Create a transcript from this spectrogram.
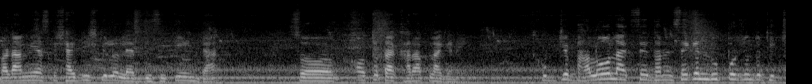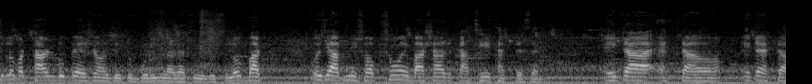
বাট আমি আজকে সাঁত্রিশ কিলো ল্যাব দিছি তিনটা। সো অতটা খারাপ লাগে নাই। খুব যে ভালো লাগছে, ধরেন সেকেন্ড লুপ পর্যন্ত ঠিক ছিল বাট থার্ড লুপে এসে হয়তো একটু বোরিং লাগা শুরু করছিল বাট ওই যে আপনি সবসময় বাসার কাছেই থাকতেছেন, এটা একটা এটা একটা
